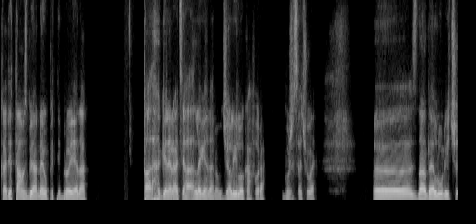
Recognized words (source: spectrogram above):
kad je Towns bio neupitni broj jedan, ta generacija legendarnog Jalil Lokafora, Bože sačuvaj, E, znam da je Lunić e,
